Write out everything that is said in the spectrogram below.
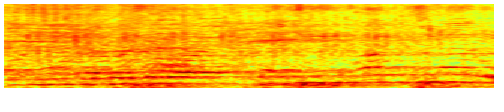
And number four, Becky Montanaro.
